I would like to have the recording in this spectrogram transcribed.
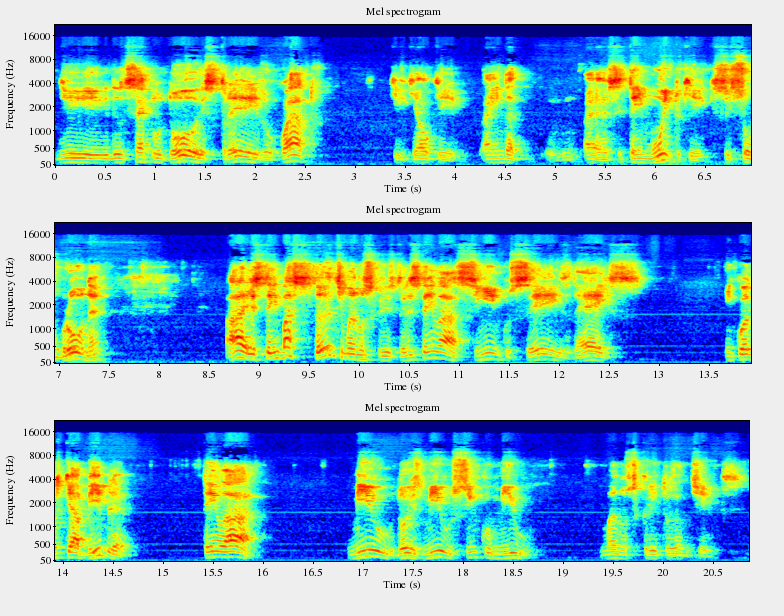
de, do século 2, 3 ou 4, que, que é o que ainda é, se tem muito, que, que se sobrou, né? Ah, eles têm bastante manuscritos, eles têm lá 5, 6, 10. Enquanto que a Bíblia tem lá mil, dois mil, cinco mil manuscritos antigos.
